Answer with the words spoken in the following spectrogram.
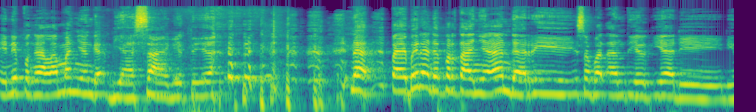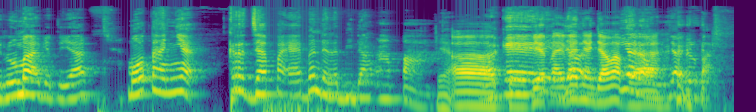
ini pengalaman yang nggak biasa gitu ya. nah, Pak Eben ada pertanyaan dari sobat Antioquia di di rumah gitu ya. Mau tanya kerja Pak Eben dalam bidang apa? Ya. Oke, biar Pak Eben yang jawab iya ya. Dong, jawab dulu Pak.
